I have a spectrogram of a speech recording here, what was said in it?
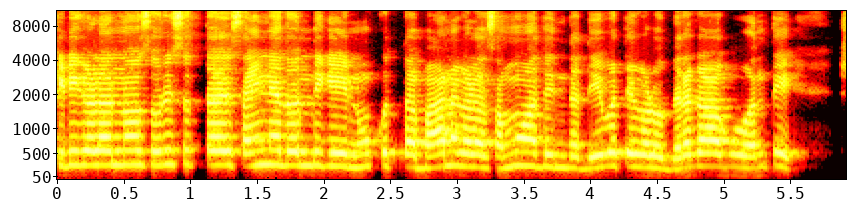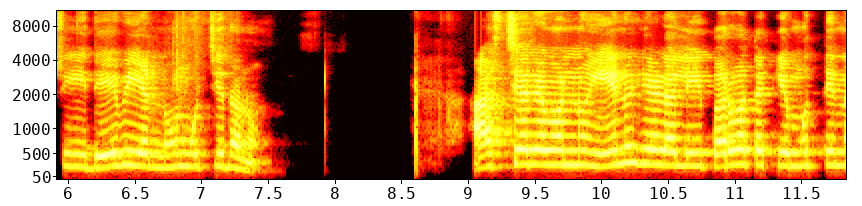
ಕಿಡಿಗಳನ್ನು ಸುರಿಸುತ್ತಾ ಸೈನ್ಯದೊಂದಿಗೆ ನೂಕುತ್ತ ಬಾಣಗಳ ಸಮೂಹದಿಂದ ದೇವತೆಗಳು ಬೆರಗಾಗುವಂತೆ ಶ್ರೀದೇವಿಯನ್ನು ಮುಚ್ಚಿದನು. ಆಶ್ಚರ್ಯವನ್ನು ಏನು ಹೇಳಲಿ? ಪರ್ವತಕ್ಕೆ ಮುತ್ತಿನ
